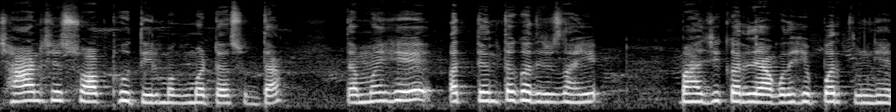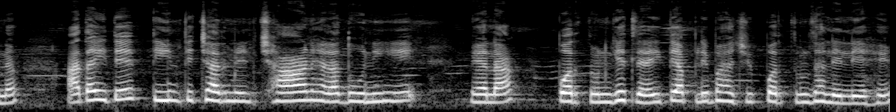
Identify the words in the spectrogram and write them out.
छान असे सॉफ्ट होतील मग मटरसुद्धा त्यामुळे हे अत्यंत गरजेचं आहे. भाजी करण्या अगोदर हे परतून घेणं. आता इथे तीन ते चार मिनिट छान ह्याला दोन्हीही ह्याला परतून घेतलेलं आहे. इथे आपली भाजी परतून झालेली आहे.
